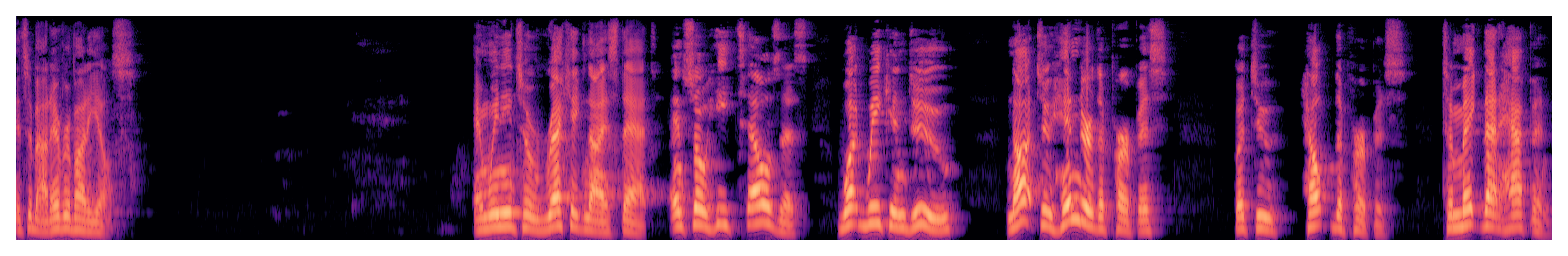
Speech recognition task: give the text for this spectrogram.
It's about everybody else. And we need to recognize that. And so he tells us what we can do not to hinder the purpose, but to help the purpose to make that happen.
